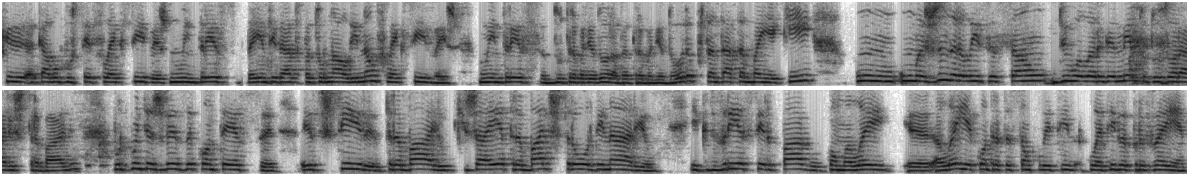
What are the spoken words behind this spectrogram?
que acabam por ser flexíveis no interesse da entidade patronal e não flexíveis no interesse do trabalhador ou da trabalhadora. Portanto, há também aqui um, uma generalização do alargamento dos horários de trabalho, porque muitas vezes acontece existir trabalho que já é trabalho extraordinário e que deveria ser pago como a lei, eh, a lei e a contratação coletiva, coletiva prevêem,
